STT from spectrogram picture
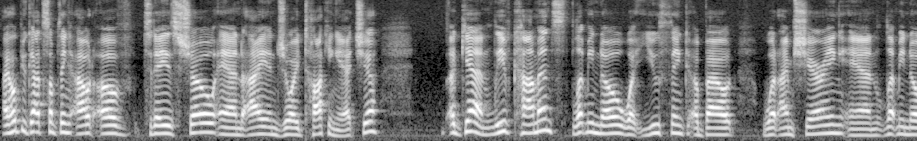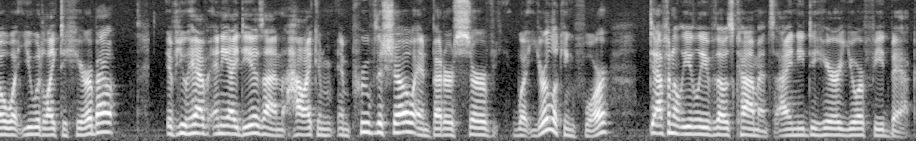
I hope you got something out of today's show and I enjoyed talking at you. Again, leave comments. Let me know what you think about what I'm sharing and let me know what you would like to hear about. If you have any ideas on how I can improve the show and better serve what you're looking for, definitely leave those comments. I need to hear your feedback.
